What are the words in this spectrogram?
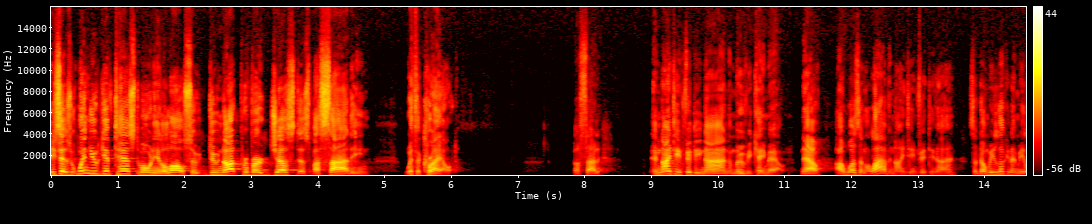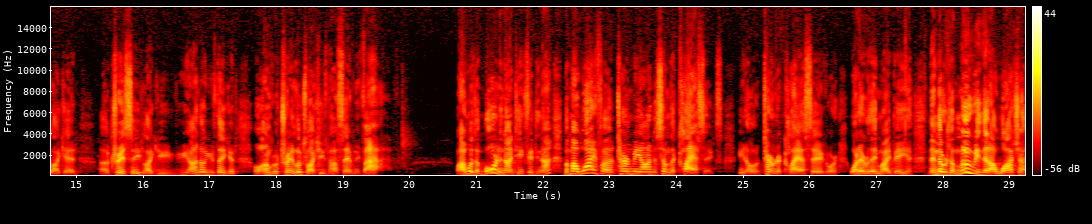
He says, when you give testimony in a lawsuit, do not pervert justice by siding with the crowd. By siding. In 1959, a movie came out. Now, I wasn't alive in 1959, so don't be looking at me like that, uh, Chrissy. Like you, you, I know you're thinking, oh, Uncle Trent looks like he's about 75. Well, I wasn't born in 1959, but my wife uh, turned me on to some of the classics you know, Turner Classic or whatever they might be. And there was a movie that I watched. I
